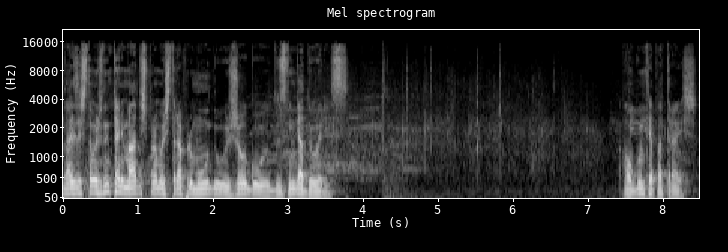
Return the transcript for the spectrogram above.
Nós estamos muito animados para mostrar para o mundo o jogo dos Vingadores. Algum tempo atrás,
